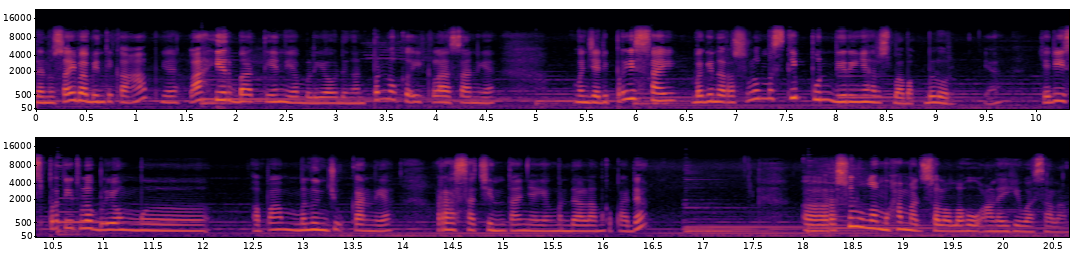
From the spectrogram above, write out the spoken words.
Dan Nusaibah binti Ka'ab ya lahir batin ya beliau dengan penuh keikhlasan ya menjadi perisai baginda Rasulullah meskipun dirinya harus babak belur ya. Jadi seperti itulah beliau me, apa menunjukkan ya rasa cintanya yang mendalam kepada uh, Rasulullah Muhammad Shallallahu Alaihi Wasallam.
